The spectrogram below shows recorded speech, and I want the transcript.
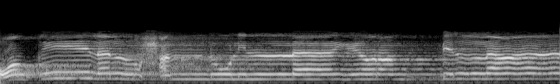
وقيل الحمد لله رب العالمين.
